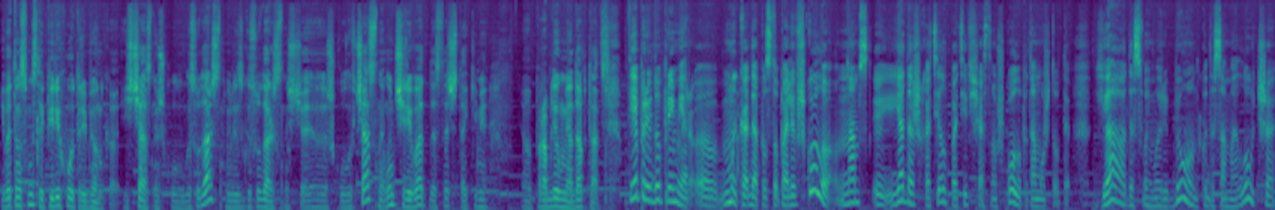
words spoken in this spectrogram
И в этом смысле переход ребенка из частной школы в государственную или из государственной ща- школы в частную, он чреват достаточно такими э, проблемами адаптации. Вот я приведу пример. Э, Мы, когда поступали в школу, нам, э, я даже хотела пойти в частную школу, потому что вот, э, я до своему ребенку, да самое лучшее.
